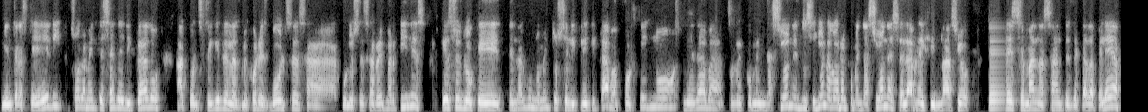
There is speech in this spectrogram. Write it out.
mientras que Eddie solamente se ha dedicado a conseguirle las mejores bolsas a Julio César Rey Martínez, que eso es lo que en algún momento se le criticaba, ¿por qué no le daba recomendaciones? Dice, yo le doy recomendaciones, él abre el gimnasio tres semanas antes de cada pelea,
